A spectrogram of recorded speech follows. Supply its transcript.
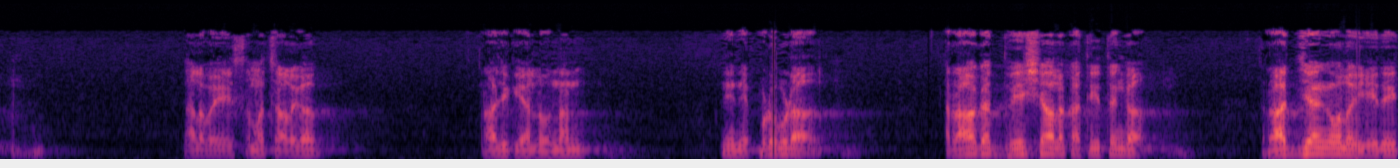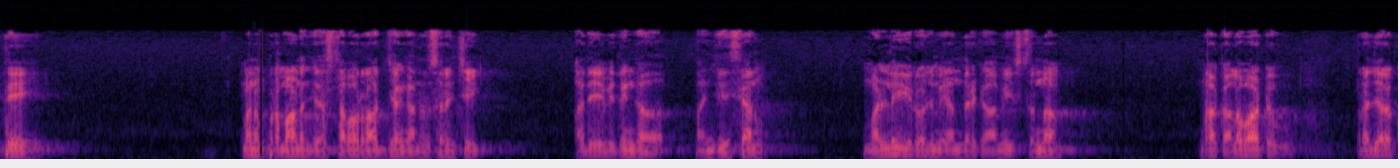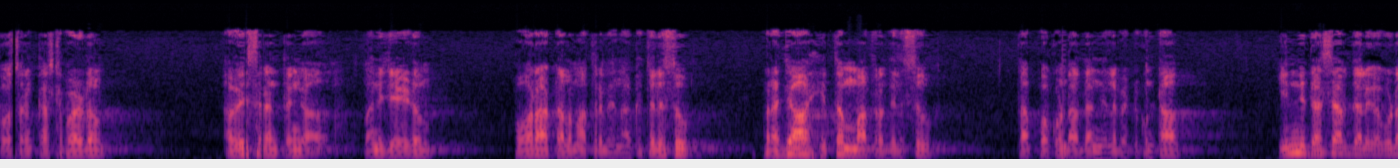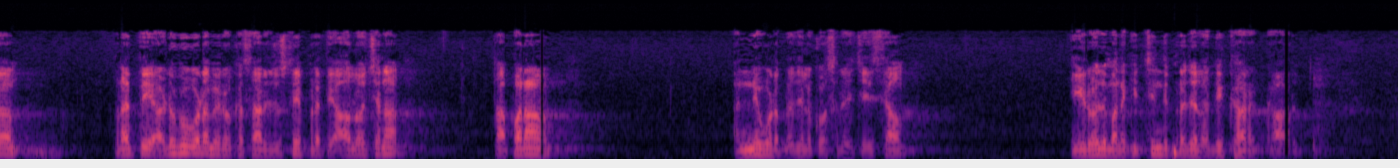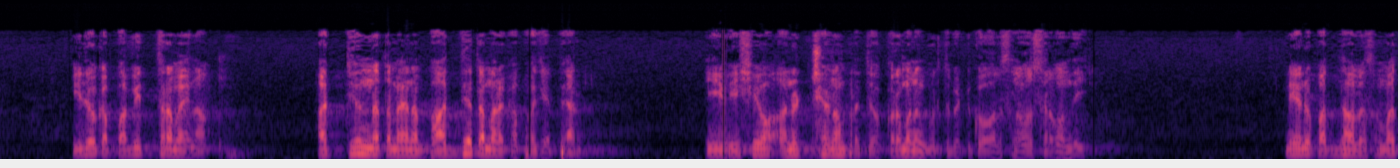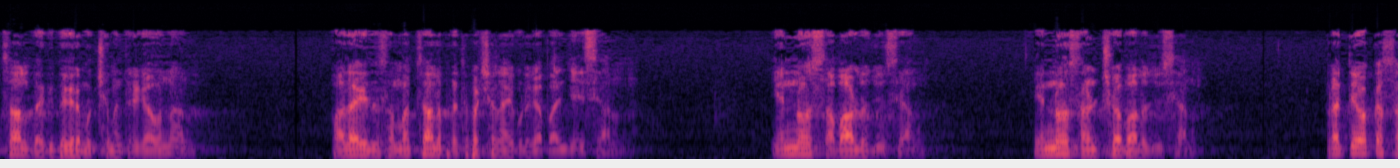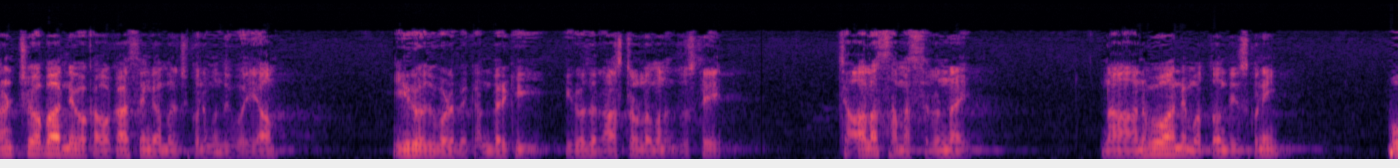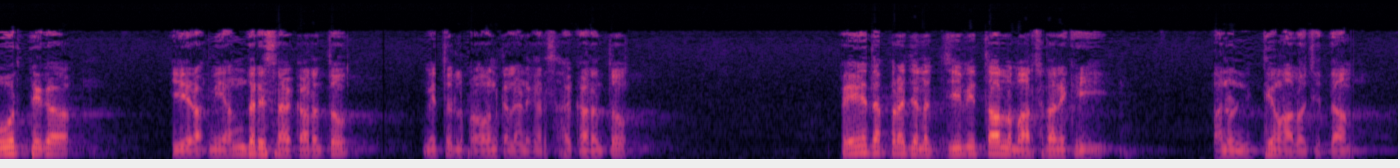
నలభై సంవత్సరాలుగా రాజకీయాల్లో ఉన్నాను. నేను ఎప్పుడు కూడా రాగద్వేషాలకు అతీతంగా రాజ్యాంగంలో ఏదైతే మనం ప్రమాణం చేస్తామో రాజ్యాంగాన్ని అనుసరించి అదే విధంగా పనిచేశాను. మళ్ళీ ఈరోజు మీ అందరికీ హామీ ఇస్తున్నాం. నాకు అలవాటు ప్రజల కోసం కష్టపడడం అవిశ్రాంతంగా పనిచేయడం పోరాటాలు మాత్రమే నాకు తెలుసు. ప్రజాహితం మాత్రం తెలుసు. తప్పకుండా దాన్ని నిలబెట్టుకుంటా. ఇన్ని దశాబ్దాలుగా కూడా ప్రతి అడుగు కూడా మీరు ఒకసారి చూస్తే ప్రతి ఆలోచన తపన అన్ని కూడా ప్రజల కోసమే చేశాం. ఈరోజు మనకిచ్చింది ప్రజల అధికారం కాదు. ఇది ఒక పవిత్రమైన అత్యున్నతమైన బాధ్యత మనకు అప్పచెప్పారు ఈ విషయం అనుక్షణం ప్రతి ఒక్కరూ మనం గుర్తుపెట్టుకోవాల్సిన అవసరం ఉంది. నేను పద్నాలుగు సంవత్సరాలు దగ్గర దగ్గర ముఖ్యమంత్రిగా ఉన్నాను. పదహైదు సంవత్సరాలు ప్రతిపక్ష నాయకుడిగా పనిచేశాను. ఎన్నో సవాళ్ళు చూశాను. ఎన్నో సంక్షోభాలు చూశాను. ప్రతి ఒక్క సంక్షోభాన్ని ఒక అవకాశంగా మలుచుకుని ముందుకు పోయాం. ఈరోజు కూడా మీకు అందరికీ ఈరోజు రాష్ట్రంలో మనం చూస్తే చాలా సమస్యలున్నాయి. నా అనుభవాన్ని మొత్తం తీసుకుని పూర్తిగా ఈ మీ అందరి సహకారంతో మిత్రులు పవన్ కళ్యాణ్ గారి సహకారంతో పేద ప్రజల జీవితాలను మార్చడానికి అను నిత్యం ఆలోచిద్దాం.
